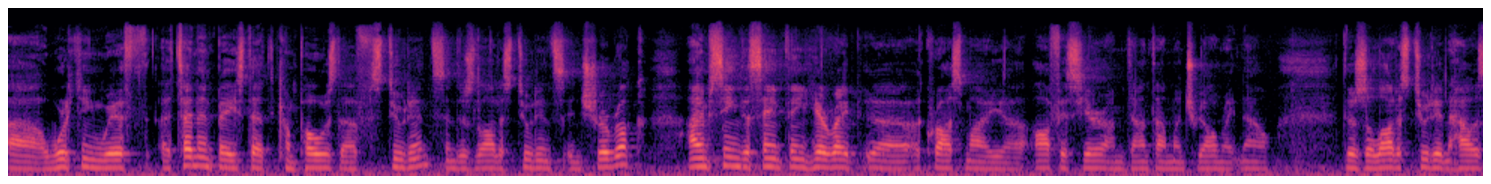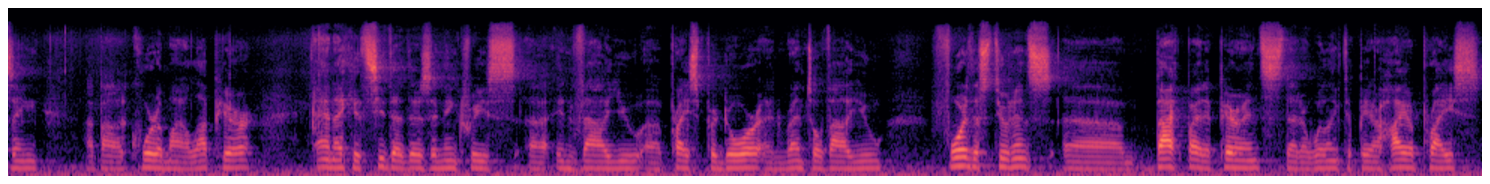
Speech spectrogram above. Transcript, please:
uh, working with a tenant base that's composed of students, and there's a lot of students in Sherbrooke. I'm seeing the same thing here right uh, across my uh, office here. I'm downtown Montreal right now. There's a lot of student housing about a quarter mile up here, and I could see that there's an increase uh, in value, uh, price per door, and rental value for the students, um, backed by the parents that are willing to pay a higher price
